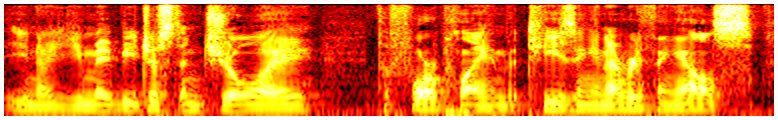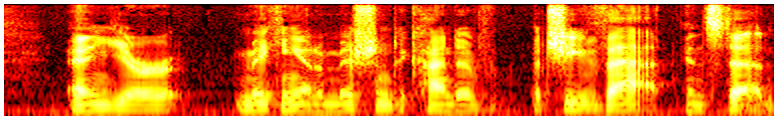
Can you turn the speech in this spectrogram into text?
you know, you maybe just enjoy the foreplay and the teasing and everything else, and you're making it a mission to kind of achieve that instead.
